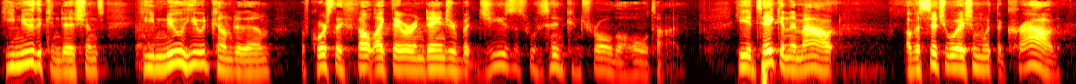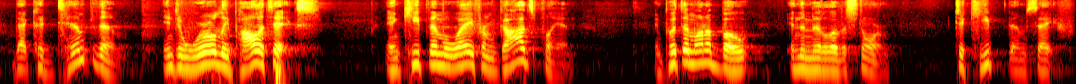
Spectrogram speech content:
he knew the conditions, he knew he would come to them. Of course, they felt like they were in danger, but Jesus was in control the whole time. He had taken them out of a situation with the crowd that could tempt them into worldly politics and keep them away from God's plan and put them on a boat in the middle of a storm to keep them safe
